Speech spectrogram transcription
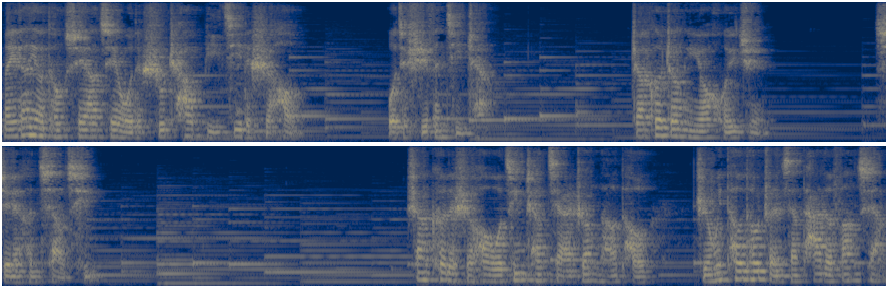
每当有同学要借我的书抄笔记的时候，我就十分紧张，找各种理由回绝，显得很小气。上课的时候，我经常假装挠头，只会偷偷转向他的方向。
